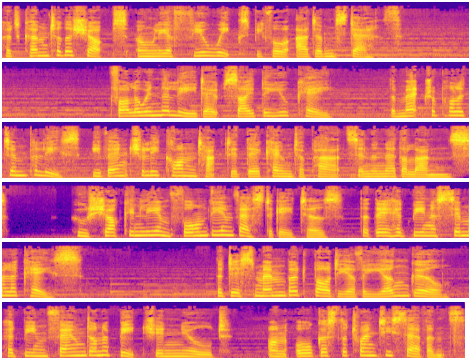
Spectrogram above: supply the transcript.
had come to the shops only a few weeks before Adam's death. Following the lead outside the UK, the Metropolitan Police eventually contacted their counterparts in the Netherlands, who shockingly informed the investigators that there had been a similar case. The dismembered body of a young girl had been found on a beach in Nulde on August the 27th,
